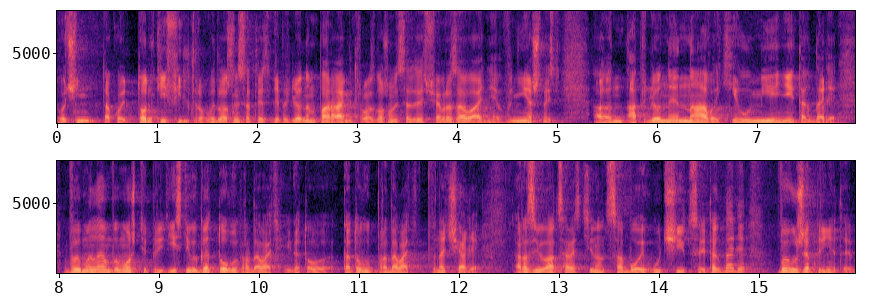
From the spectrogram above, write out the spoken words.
очень такой тонкий фильтр. Вы должны соответствовать определенным параметрам, у вас должно быть соответствующее образование, внешность, э, определенные навыки, умения и так далее. В MLM вы можете прийти, если вы готовы продавать и готовы, готовы продавать вначале, развиваться, расти над собой, учиться и так далее, вы уже приняты.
